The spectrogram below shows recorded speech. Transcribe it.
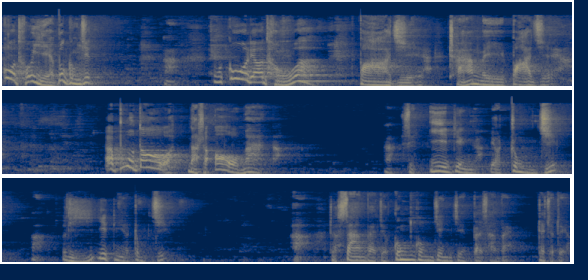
过头也不恭敬，啊，那么过了头啊，巴结谄媚巴结呀，啊，不道啊，那是傲慢呐，啊，所以一定啊要重戒，啊，礼一定要重戒，啊，这三拜就恭恭敬敬拜三拜，这就对了。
